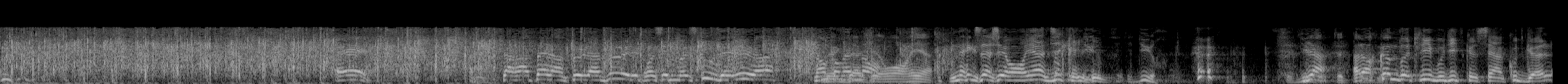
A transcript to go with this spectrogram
Eh Ça rappelle un peu l'aveu et les procès de Moscou, vous avez vu, hein Non, quand même. N'exagérons rien. N'exagérons rien, dit C'était dur. C'était dur. Bien. Alors, comme votre livre, vous dites que c'est un coup de gueule,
